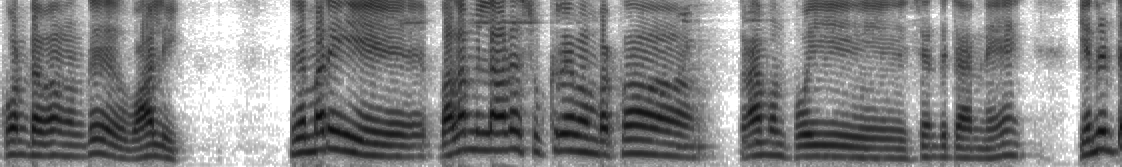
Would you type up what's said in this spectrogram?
கொண்டவன் வந்து வாலி. இதே மாதிரி பலமில்லாத சுக்கிரவன் பக்கம் ராமன் போய் சேர்ந்துட்டான்னு என்னிட்ட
